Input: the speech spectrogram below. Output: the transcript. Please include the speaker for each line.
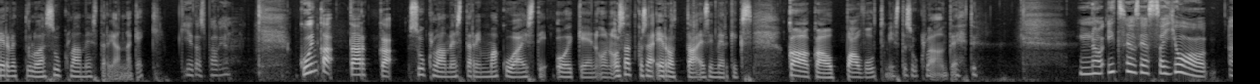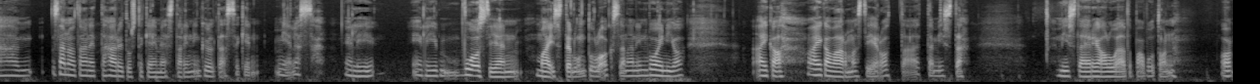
Speaker 1: tervetuloa suklaamestari Anna Kekki.
Speaker 2: Kiitos paljon.
Speaker 1: Kuinka tarkka suklaamestarin makuaisti oikein on? Osaatko sä erottaa esimerkiksi kaakaopavut, mistä suklaa on tehty?
Speaker 2: No itse asiassa joo. Ähm, sanotaan, että harjoitus tekee mestarin, niin kyllä tässäkin mielessä. Eli, eli vuosien maistelun tuloksena niin voin jo aika, aika varmasti erottaa, että mistä, mistä eri alueelta pavut on,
